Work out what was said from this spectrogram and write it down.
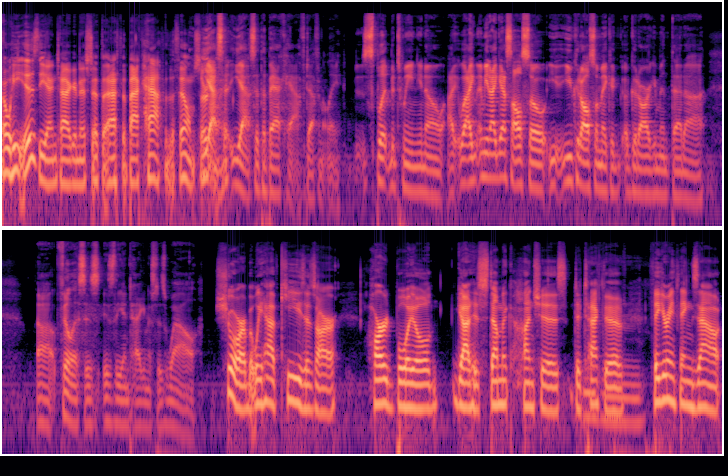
Oh, he is the antagonist at the at the back half of the film. Certainly. Yes, yes, at the back half, definitely split between. You know, I, I, I mean, I guess also you, you could also make a, a good argument that uh, uh, Phyllis is is the antagonist as well. Sure, but we have Keyes as our hard boiled, got his stomach hunches detective, Mm-hmm. figuring things out,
